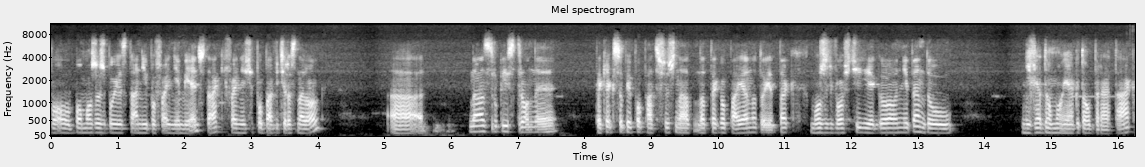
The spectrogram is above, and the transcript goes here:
bo, bo możesz, bo jest tani, bo fajnie mieć, tak? I fajnie się pobawić raz na rok. No a z drugiej strony, tak jak sobie popatrzysz na, na tego paja, no to jednak możliwości jego nie będą nie wiadomo jak dobre, tak?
